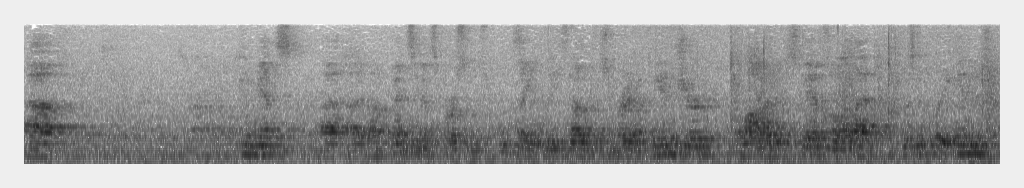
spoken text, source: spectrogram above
uh, commits uh, an offense against a person let's say, leaves the other person very much injured, a lot of expense and all that, was completely indigent.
